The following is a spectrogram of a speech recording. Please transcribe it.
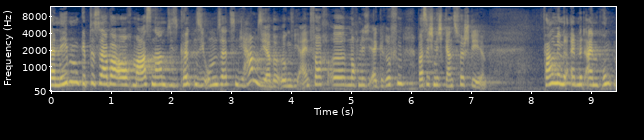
Daneben gibt es aber auch Maßnahmen, die könnten Sie umsetzen, die haben Sie aber irgendwie einfach äh, noch nicht ergriffen, was ich nicht ganz verstehe. Fangen wir mit einem Punkt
